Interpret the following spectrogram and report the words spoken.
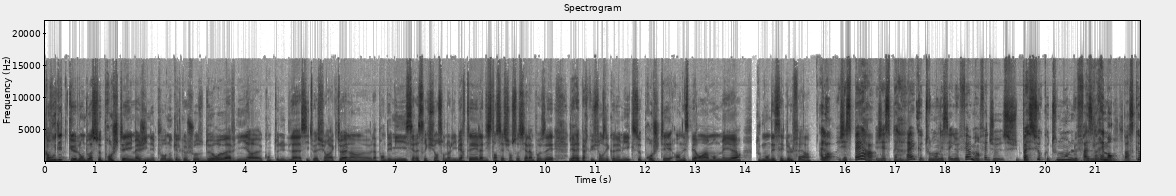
Quand vous dites que l'on doit se projeter, imaginer pour nous quelque chose d'heureux à venir, euh, compte tenu de la situation actuelle, hein, euh, la pandémie, ses restrictions sur nos libertés, la distanciation sociale imposée, les répercussions économiques, se projeter en espérant un monde meilleur, tout le monde essaye de le faire. Alors j'espère, j'espérerais que tout le monde essaye de le faire, mais en fait je ne suis pas sûre que tout le monde le fasse vraiment. Parce que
